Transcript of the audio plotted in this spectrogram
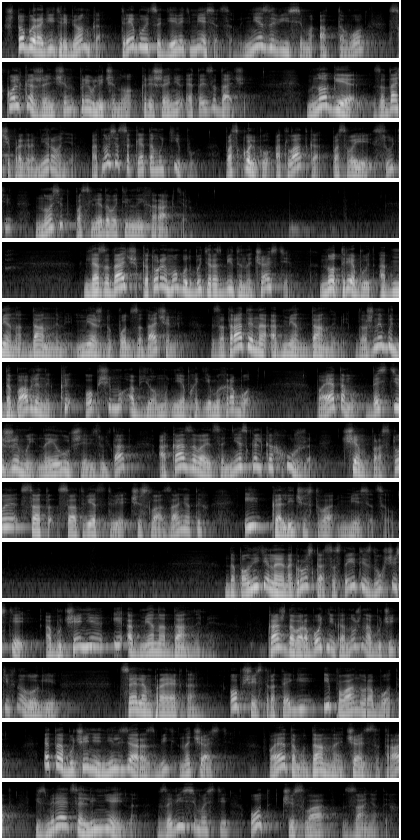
Чтобы родить ребенка, требуется 9 месяцев, независимо от того, сколько женщин привлечено к решению этой задачи. Многие задачи программирования относятся к этому типу, поскольку отладка по своей сути носит последовательный характер. Для задач, которые могут быть разбиты на части, но требуют обмена данными между подзадачами, затраты на обмен данными должны быть добавлены к общему объему необходимых работ. Поэтому достижимый наилучший результат оказывается несколько хуже, чем простое со соответствие числа занятых и количества месяцев. Дополнительная нагрузка состоит из двух частей – обучения и обмена данными. Каждого работника нужно обучить технологии, целям проекта, общей стратегии и плану работы. Это обучение нельзя разбить на части, поэтому данная часть затрат измеряется линейно в зависимости от числа занятых.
